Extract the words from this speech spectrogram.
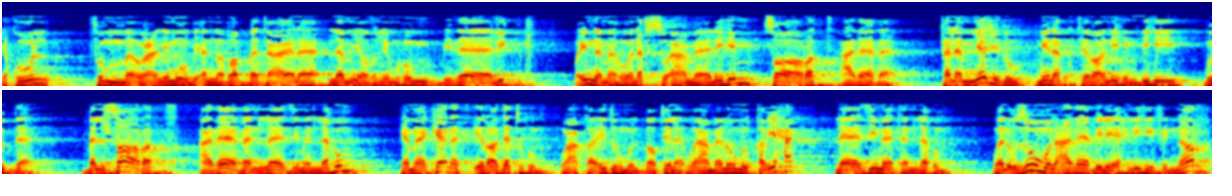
يقول ثم أعلموا بأن الرب تعالى لم يظلمهم بذلك وإنما هو نفس أعمالهم صارت عذابا فلم يجدوا من اقترانهم به بدا بل صارت عذابا لازما لهم كما كانت إرادتهم وعقائدهم الباطلة وأعمالهم القبيحة لازمة لهم. ولزوم العذاب لأهله في النار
